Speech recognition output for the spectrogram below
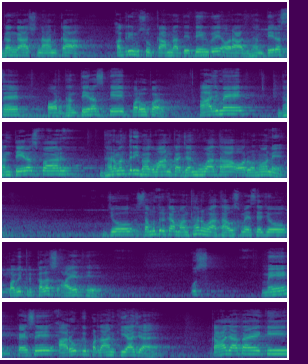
गंगा स्नान का अग्रिम शुभकामना देते हुए और आज धनतेरस है और धनतेरस के पर्व पर आज मैं धनतेरस पर धनवंतरी भगवान का जन्म हुआ था और उन्होंने जो समुद्र का मंथन हुआ था, उसमें से जो पवित्र कलश आए थे, उस में कैसे आरोग्य प्रदान किया जाए? कहा जाता है कि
